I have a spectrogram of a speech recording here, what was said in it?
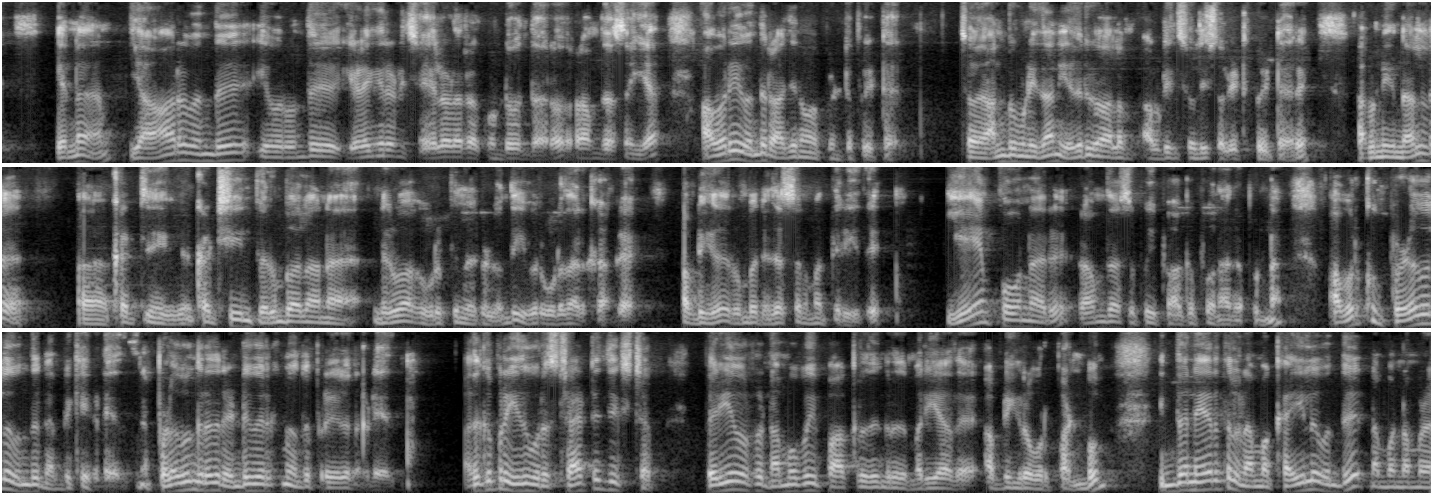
ஏன்னா யாரு வந்து இவர் வந்து இளைஞரணி செயலாளரை கொண்டு வந்தாரோ ராம்தாஸ் ஐயா அவரே வந்து ராஜினாமா பண்ணிட்டு போயிட்டார். ஸோ அன்புமணி தான் எதிர்காலம் அப்படின்னு சொல்லி சொல்லிட்டு போயிட்டாரு. அப்படிங்கிறனால கட்சி கட்சியின் பெரும்பாலான நிர்வாக உறுப்பினர்கள் வந்து இவரோட தான் இருக்காங்க. அப்படிங்கிறது ரொம்ப நிதர்சனமா தெரியுது. ஏன் போனாரு ராம்தாஸை போய் பார்க்க போனாரு அப்படின்னா அவருக்கும் பிளவுல வந்து நம்பிக்கை கிடையாது. பிளவுங்கிறது ரெண்டு பேருக்குமே வந்து பிரயோஜனம் கிடையாது. அதுக்கப்புறம் இது ஒரு ஸ்ட்ராட்டஜிக் ஸ்டெப் பெரியவர்கள் நம்ம போய் பார்க்கிறதுங்கிறது மரியாதை அப்படிங்கிற ஒரு பண்பும் இந்த நேரத்துல நம்ம கையில வந்து நம்ம நம்ம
